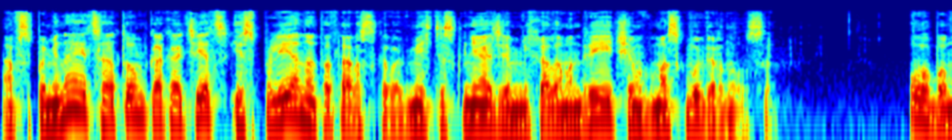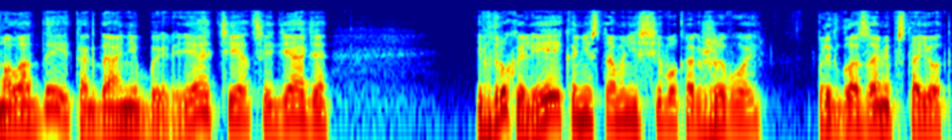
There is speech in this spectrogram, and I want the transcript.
а вспоминается о том, как отец из плена татарского вместе с князем Михаилом Андреевичем в Москву вернулся. Оба молодые тогда они были, и отец, и дядя, и вдруг Илейка ни с того ни с сего, как живой, пред глазами встает.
